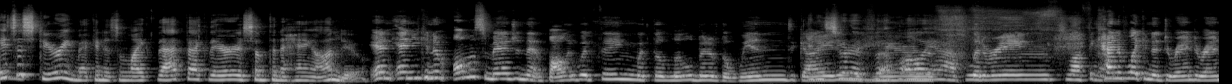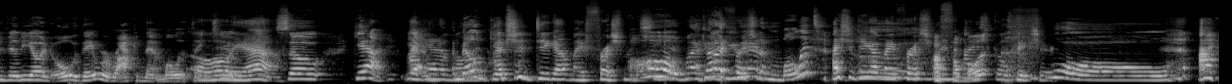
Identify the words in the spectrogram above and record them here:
it's a steering mechanism like that back there is something to hang on to. And and you can almost imagine that Bollywood thing with the little bit of the wind guiding sort of, uh, hair, oh, and the yeah. flittering, Fluffy. kind of like in a Duran Duran video. And oh, they were rocking that mullet thing Oh, too. yeah. So yeah, yeah. I had a mullet. Mel I should dig out my freshman. Oh scene- my God, you had a mullet? I should dig out my freshman high mullet? school picture. Whoa! I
